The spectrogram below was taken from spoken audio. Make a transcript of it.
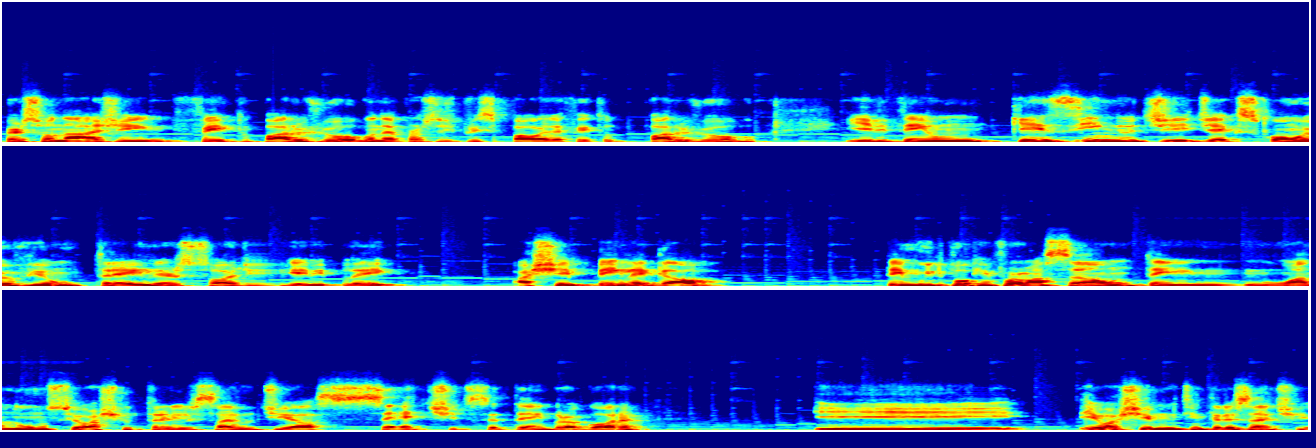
personagem feito para o jogo, né? O personagem principal ele é feito para o jogo. E ele tem um quesinho de, de XCOM. Eu vi um trailer só de gameplay, achei bem legal. Tem muito pouca informação, tem um anúncio, eu acho que o trailer saiu dia 7 de setembro agora. E eu achei muito interessante.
